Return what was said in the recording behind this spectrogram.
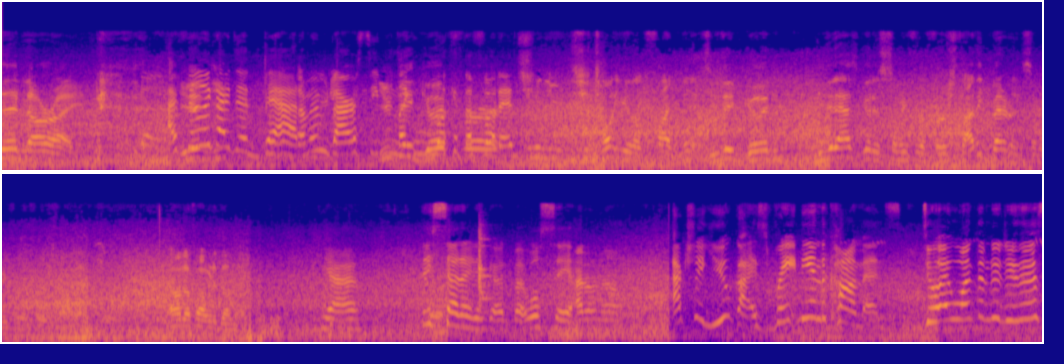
did all right. I feel like I did bad. I'm embarrassed to You even did like good look at the footage. I mean, you, she taught you in like five minutes. You did good. You did as good as somebody for the first time. I think better than somebody for the first time, actually. I don't know if I would have done that. Yeah. They said I did good, but we'll see. I don't know. Actually, you guys, rate me in the comments. Do I want them to do this?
